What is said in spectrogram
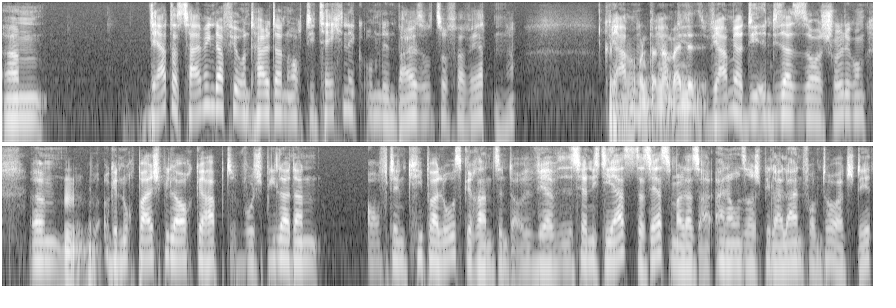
Ähm, der hat das Timing dafür und halt dann auch die Technik, um den Ball so zu verwerten. Ne? Wir, genau. haben, und dann wir am Ende. Die, wir haben ja die in dieser Saison, Entschuldigung, ähm, hm. genug Beispiele auch gehabt, wo Spieler dann auf den Keeper losgerannt sind. Es ist ja nicht die erste, das erste Mal, dass einer unserer Spieler allein vorm Torwart steht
